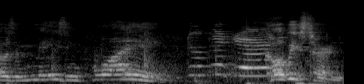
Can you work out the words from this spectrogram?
That was amazing flying. Kobe's turn.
